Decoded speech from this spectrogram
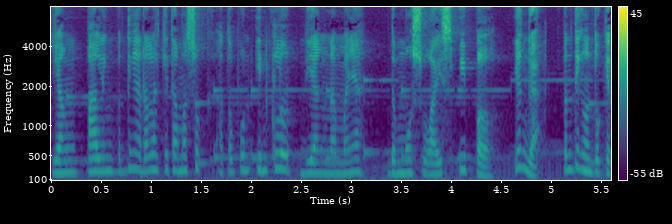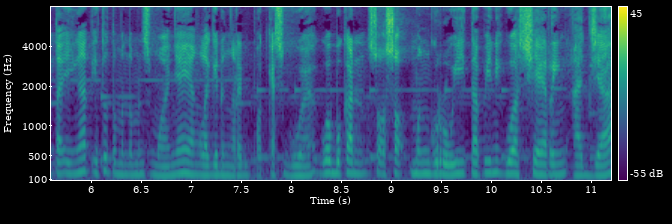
yang paling penting adalah kita masuk ataupun include yang namanya the most wise people ya enggak penting untuk kita ingat itu teman-teman semuanya yang lagi dengerin podcast gue gue bukan sosok menggurui tapi ini gue sharing aja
